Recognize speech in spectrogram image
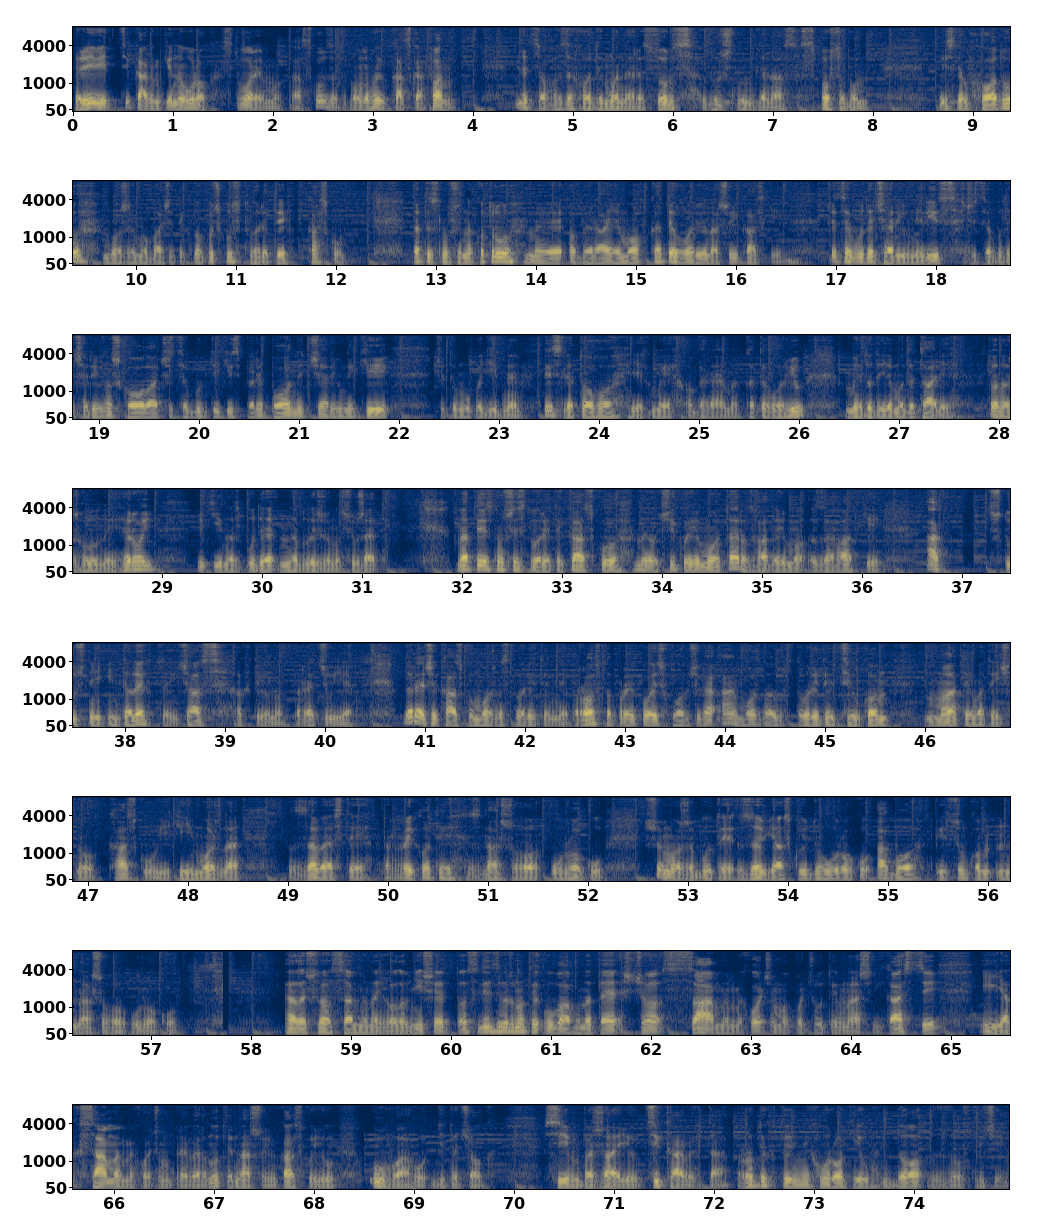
Привіт! Цікавенький на урок. Створюємо казку за допомогою Кацкафан. Для цього заходимо на ресурс зручним для нас способом. Після входу можемо бачити кнопочку Створити казку. Натиснувши на котру, ми обираємо категорію нашої казки. Чи це буде чарівний ліс, чи це буде чарівна школа, чи це будуть якісь перепони, чарівники, чи тому подібне. Після того, як ми оберемо категорію, ми додаємо деталі. То наш головний герой, який нас буде наближено сюжет. Натиснувши Створити казку, ми очікуємо та розгадуємо загадки. А штучний інтелект в цей час активно працює. До речі, казку можна створити не просто про якогось хлопчика, а можна створити цілком математичну казку, в якій можна завести приклади з нашого уроку, що може бути зав'язкою до уроку або підсумком нашого уроку. Але що саме найголовніше, то слід звернути увагу на те, що саме ми хочемо почути в нашій казці, і як саме ми хочемо привернути нашою казкою увагу діточок. Всім бажаю цікавих та продуктивних уроків. До зустрічі!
